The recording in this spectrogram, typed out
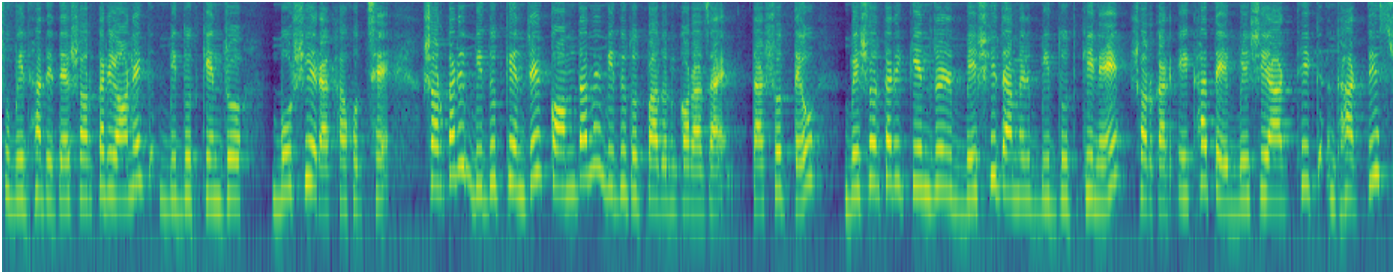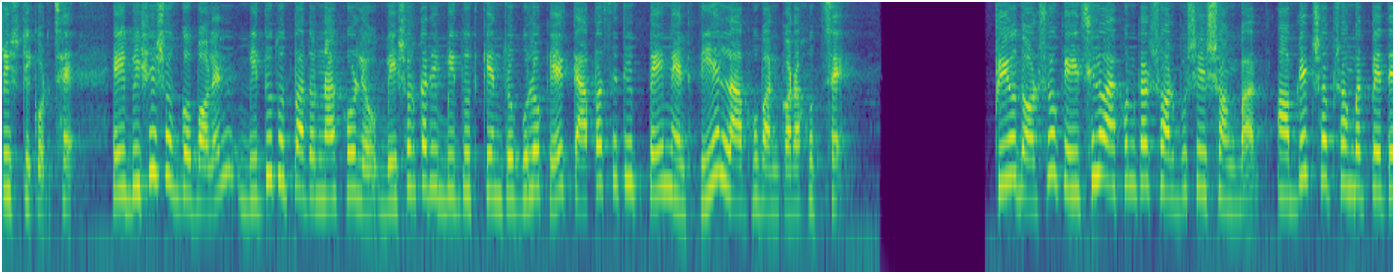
সুবিধা দিতে সরকারি অনেক বিদ্যুৎ কেন্দ্র বসিয়ে রাখা হচ্ছে। সরকারি বিদ্যুৎ কেন্দ্রে কম দামে বিদ্যুৎ উৎপাদন করা যায়। তা সত্ত্বেও বেসরকারি কেন্দ্রের বেশি দামের বিদ্যুৎ কিনে সরকার এ খাতে বেশি আর্থিক ঘাটতি সৃষ্টি করছে। এই বিশেষজ্ঞ বলেন, বিদ্যুৎ উৎপাদন না করলেও বেসরকারি বিদ্যুৎ কেন্দ্রগুলোকে ক্যাপাসিটি পেমেন্ট দিয়ে লাভবান করা হচ্ছে। প্রিয় দর্শক, এই ছিল এখনকার সর্বশেষ সংবাদ। আপডেট সব সংবাদ পেতে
